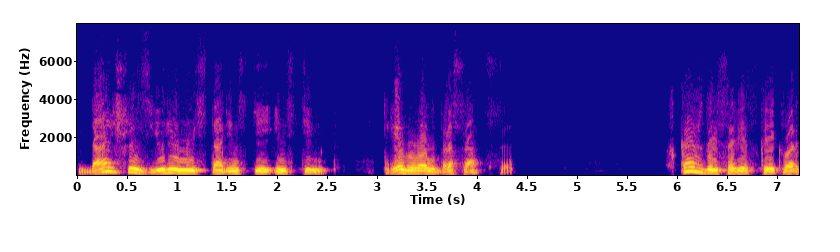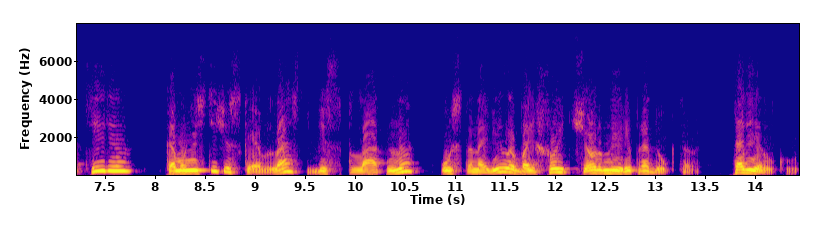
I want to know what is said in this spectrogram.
Дальше звериный сталинский инстинкт требовал бросаться. В каждой советской квартире коммунистическая власть бесплатно установила большой черный репродуктор, тарелку,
